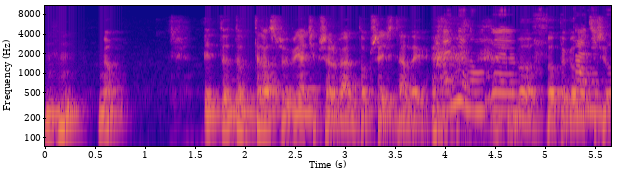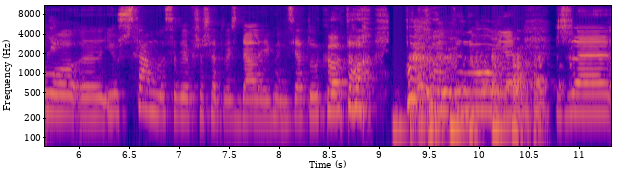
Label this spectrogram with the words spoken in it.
Mhm, no, to, to teraz ja ci przerwałem, to przejdź dalej. A nie no, do, do tego pytanie było, e, już sam sobie przeszedłeś dalej, więc ja tylko to kontynuuję, że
